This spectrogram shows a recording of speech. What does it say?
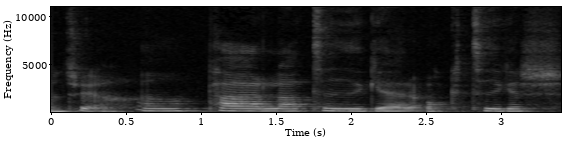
Men tre? Ja, Pärla, Tiger och Tigers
